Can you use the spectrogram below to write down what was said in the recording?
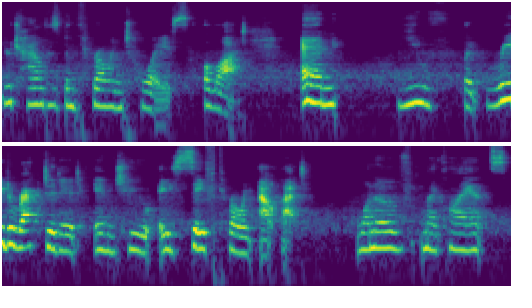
your child has been throwing toys a lot and you've like redirected it into a safe throwing outlet. One of my clients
